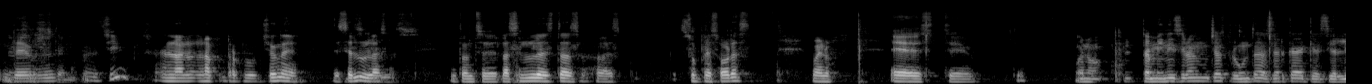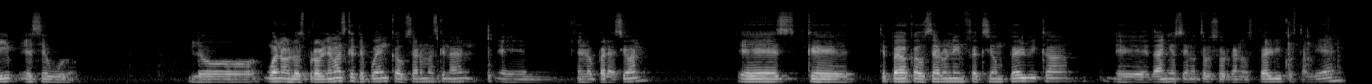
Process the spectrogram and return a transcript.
de sí, en la, reproducción de, de células. Entonces, las células estas, las supresoras. Bueno, este... Bueno, también hicieron muchas preguntas acerca de que si el LIP es seguro. Lo, bueno, los problemas que te pueden causar más que nada en, la operación es que te pueda causar una infección pélvica, eh, daños en otros órganos pélvicos también,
